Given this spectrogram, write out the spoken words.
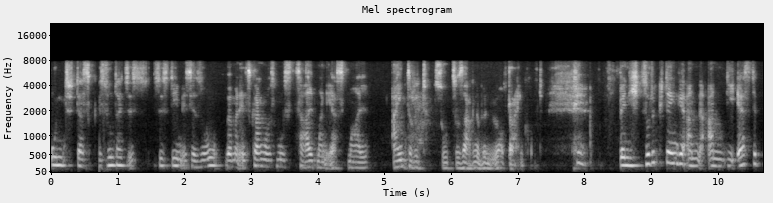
Und das Gesundheitssystem ist ja so, wenn man ins Krankenhaus muss, zahlt man erstmal Eintritt sozusagen, wenn man überhaupt reinkommt. Wenn ich zurückdenke an, an die erste,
